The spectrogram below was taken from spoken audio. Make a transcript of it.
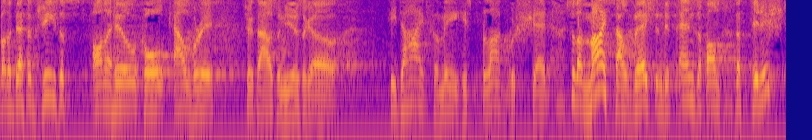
but the death of Jesus on a hill called Calvary 2,000 years ago. He died for me. His blood was shed so that my salvation depends upon the finished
